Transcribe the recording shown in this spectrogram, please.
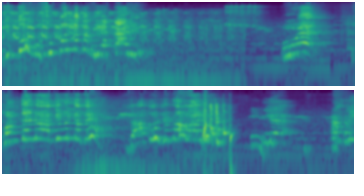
હજી તો હું શું પણ નતો વેટાડ્યો ઓવે સમજાય આગે મને લગે જાતો છે બહાર લે તમે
